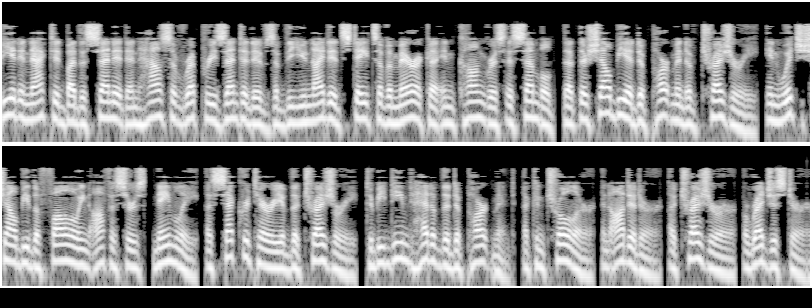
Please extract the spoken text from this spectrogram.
be it enacted by the Senate and House of Representatives of the United States of America in Congress assembled, that there shall be a Department of Treasury, in which shall be the following officers, namely, a Secretary of the Treasury, to be deemed head of the department, a Controller, an Auditor, a Treasurer, a Register,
